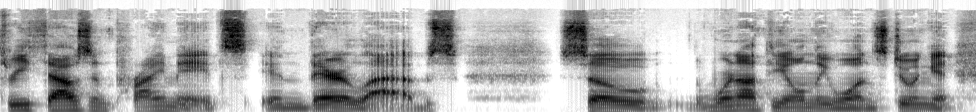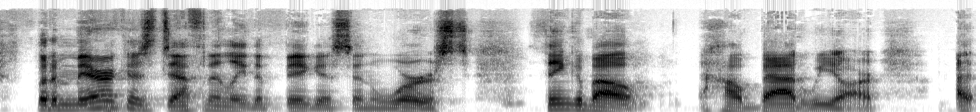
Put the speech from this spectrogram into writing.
3,000 primates in their labs. So we're not the only ones doing it. But America is definitely the biggest and worst. Think about how bad we are. Uh,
